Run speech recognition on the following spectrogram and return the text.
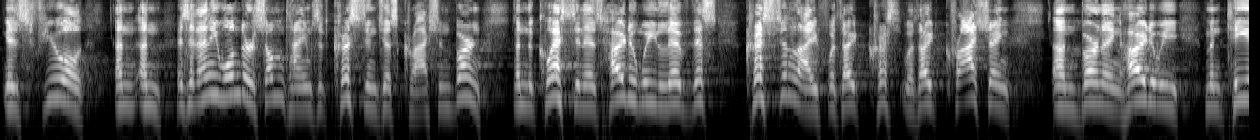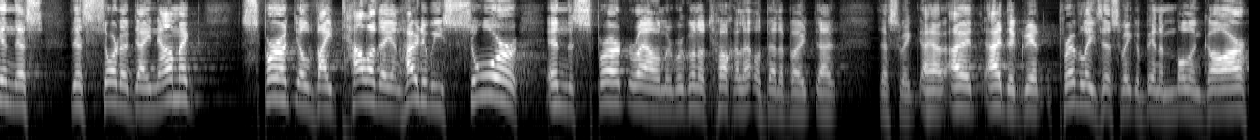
is fuel. And, and is it any wonder sometimes that Christians just crash and burn? And the question is, how do we live this Christian life without, without crashing and burning? How do we maintain this, this sort of dynamic spiritual vitality? And how do we soar in the spirit realm? And we're going to talk a little bit about that this week. I, I, I had the great privilege this week of being in Mullingar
